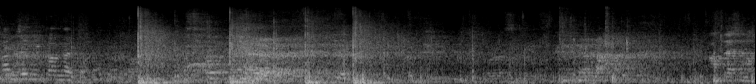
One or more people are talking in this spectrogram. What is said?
単純に考えたら。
